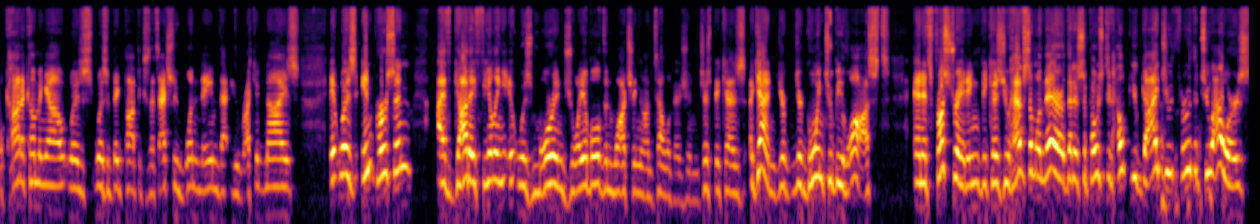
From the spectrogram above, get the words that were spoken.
Okada coming out was was a big pop because that's actually one name that you recognize. It was in person. I've got a feeling it was more enjoyable than watching on television, just because again, you're you're going to be lost. And it's frustrating because you have someone there that is supposed to help you guide you through the two hours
